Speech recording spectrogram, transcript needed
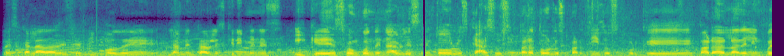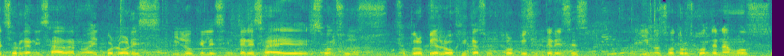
la escalada de este tipo de lamentables crímenes y que son condenables en todos los casos y para todos los partidos, porque para la delincuencia organizada no hay colores y lo que les interesa eh, son sus, su propia lógica, sus propios intereses y nosotros condenamos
